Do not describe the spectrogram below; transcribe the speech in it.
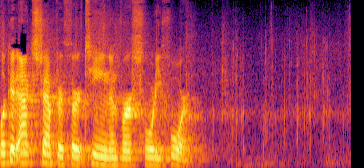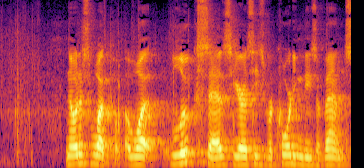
Look at Acts chapter 13 and verse 44. Notice what, what Luke says here as he's recording these events.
